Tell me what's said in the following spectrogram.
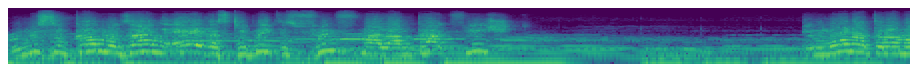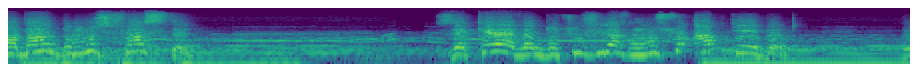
Wir müssen kommen und sagen, ey, das Gebet ist fünfmal am Tag Pflicht. Im Monat Ramadan, du musst fasten. Zakat, wenn du zu viel hast, musst du abgeben. Du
